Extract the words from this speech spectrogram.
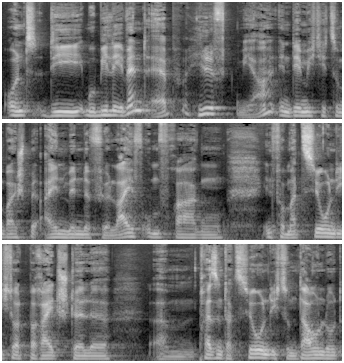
Und die mobile Event-App hilft mir, indem ich die zum Beispiel einbinde für Live-Umfragen, Informationen, die ich dort bereitstelle, ähm, Präsentationen, die ich zum Download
